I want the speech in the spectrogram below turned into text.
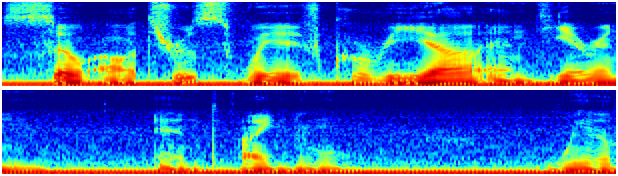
So, our truce with Korea and Yeren and Ainu will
